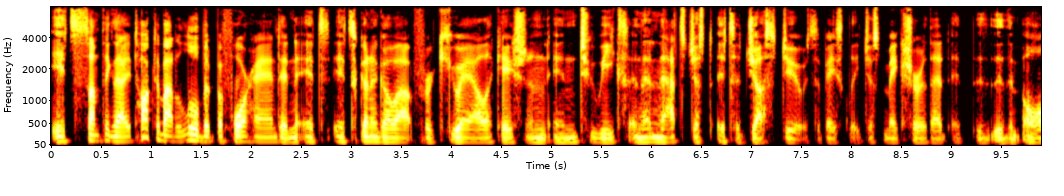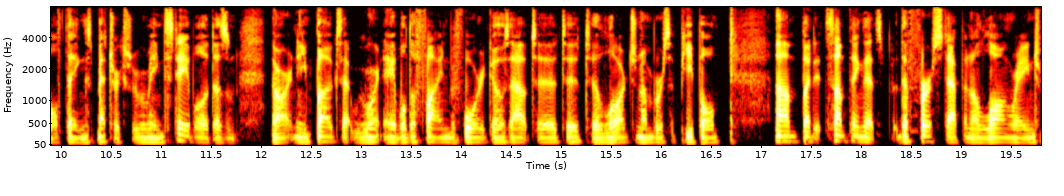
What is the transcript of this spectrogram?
it's something that I talked about a little bit beforehand, and it's it's going to go out for QA allocation in two weeks, and then that's just it's a just do. It's basically just make sure that it, the, all things metrics remain stable. It doesn't there aren't any bugs that we weren't able to find before it goes out to to, to large numbers of people. Um, but it's something that's the first step in a long range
